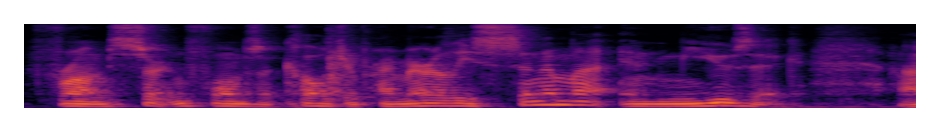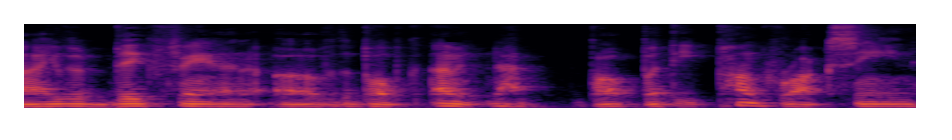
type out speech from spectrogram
from certain forms of culture, primarily cinema and music. Uh, he was a big fan of the pulp, I mean, not pulp, but the punk rock scene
